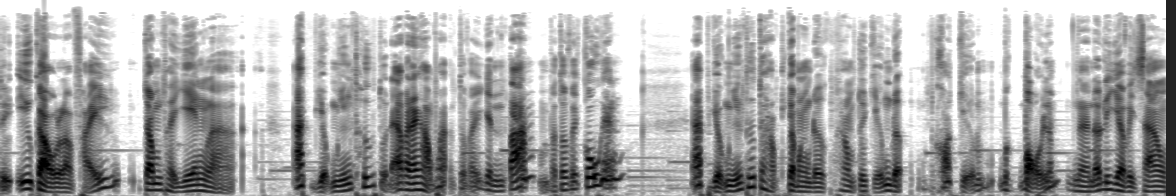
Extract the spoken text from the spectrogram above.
Tôi yêu cầu là phải trong thời gian là áp dụng những thứ tôi đã và đang học á, tôi phải dành 8 và tôi phải cố gắng áp dụng những thứ tôi học cho bằng được. Không, tôi chịu không được. Khó chịu lắm, bực bội lắm. Nè, đó lý do vì sao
